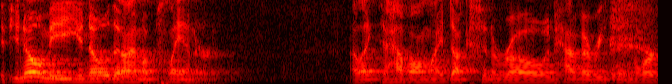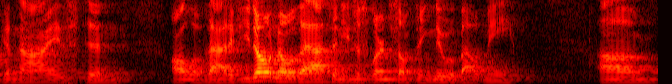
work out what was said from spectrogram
If you know me, you know that I'm a planner. I like to have all my ducks in a row and have everything organized and all of that. If you don't know that, then you just learned something new about me. Um,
